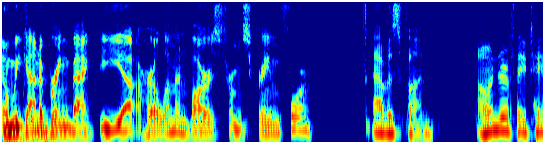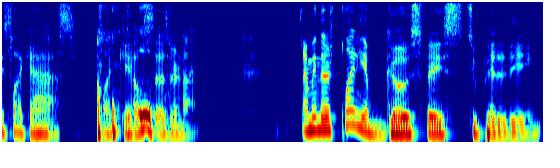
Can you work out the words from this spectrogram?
and we got to bring back the uh, her lemon bars from Scream Four. That was fun. I wonder if they taste like ass, like Gale says or not. I mean, there's plenty of ghost face stupidity.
